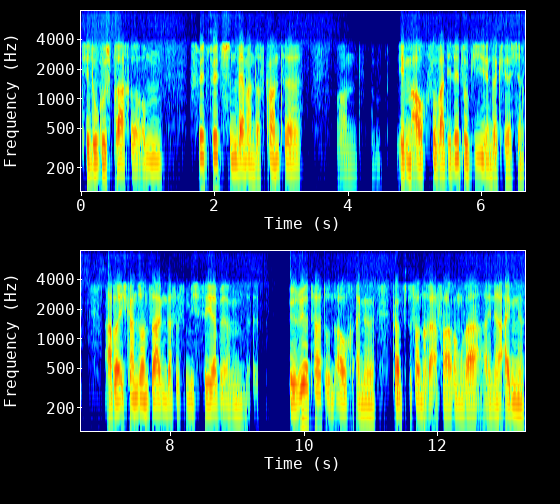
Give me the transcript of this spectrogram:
Telugu-Sprache umswitchen, wenn man das konnte. Und ähm, eben auch, so war die Liturgie in der Kirche. Aber ich kann schon sagen, dass es mich sehr ähm, berührt hat und auch eine ganz besondere Erfahrung war, eine eigene,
